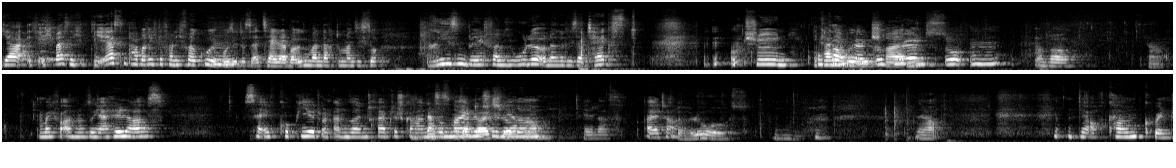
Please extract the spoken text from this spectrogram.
Ja, ich, ich weiß nicht, die ersten paar Berichte fand ich voll cool, wo Mhm. sie das erzählt hat, aber irgendwann dachte man sich so, Riesenbild von Jule und dann dieser Text. Schön, die kann ja wohl komplett gut schreiben. So, mhm. Aber Aber ich war auch nur so, ja, Hillas. Safe kopiert und an seinen Schreibtisch gehangen. das so ist unser meine Deutschlehrer. Schülerin. Hellas. Alter. Ja, los. Ja, Der auch kaum cringe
